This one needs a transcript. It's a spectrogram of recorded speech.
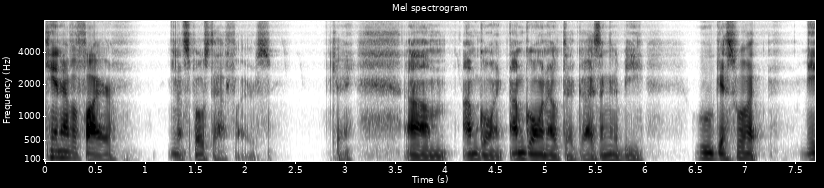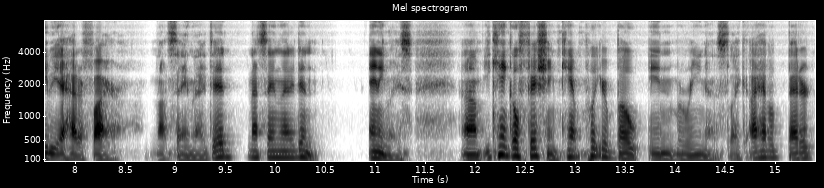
Can't have a fire. You're not supposed to have fires. Okay. Um, I'm going. I'm going out there, guys. I'm going to be. Ooh, guess what? Maybe I had a fire. not saying that I did. not saying that I didn't. Anyways, um, you can't go fishing. Can't put your boat in marinas. Like I have a better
